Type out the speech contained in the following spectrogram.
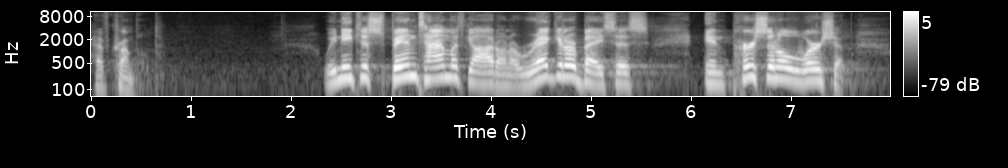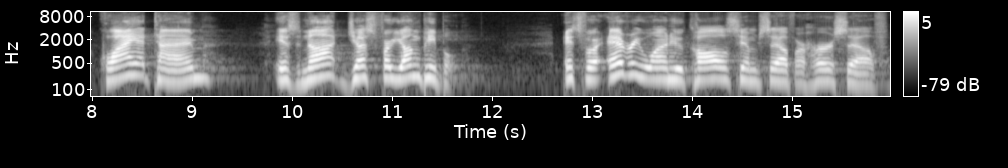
have crumbled. We need to spend time with God on a regular basis in personal worship. Quiet time is not just for young people, it's for everyone who calls himself or herself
